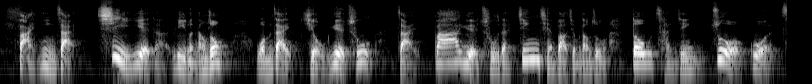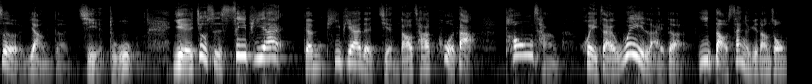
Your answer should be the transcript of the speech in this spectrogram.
反映在企业的利润当中。我们在九月初、在八月初的金钱报节目当中，都曾经做过这样的解读，也就是 CPI 跟 PPI 的剪刀差扩大，通常会在未来的一到三个月当中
